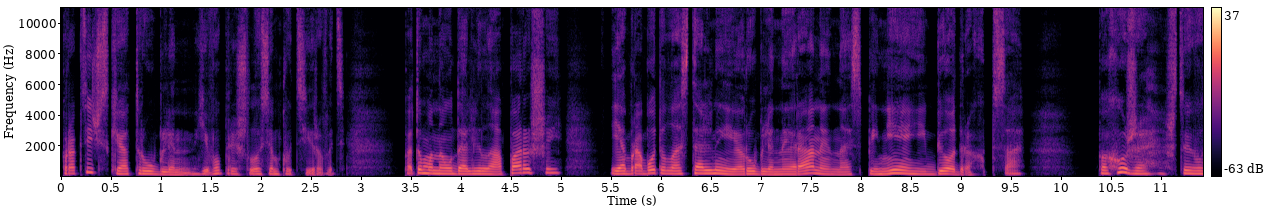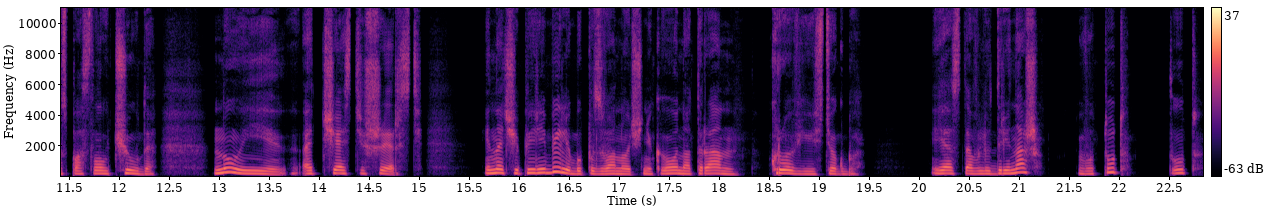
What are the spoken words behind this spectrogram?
практически отрублен, его пришлось ампутировать. Потом она удалила опарышей и обработала остальные рубленные раны на спине и бедрах пса. Похоже, что его спасло чудо. Ну и отчасти шерсть. Иначе перебили бы позвоночник, и он от ран кровью истек бы. Я ставлю дренаж вот тут, тут,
